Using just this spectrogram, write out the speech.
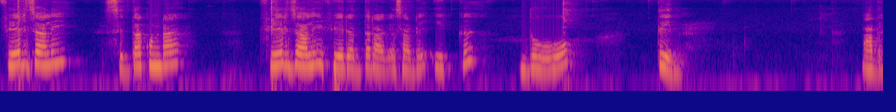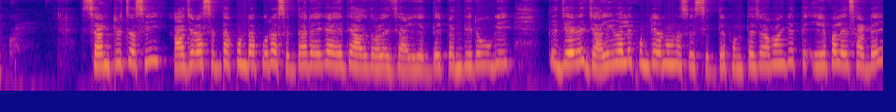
ਫਿਰ ਜਾਲੀ, ਸਿੱਧਾ ਕੁੰਡਾ। ਫਿਰ ਜਾਲੀ, ਫਿਰ ਇੱਧਰ ਆ ਗਏ ਸਾਡੇ 1 2 3 ਆ ਦੇਖੋ, ਸੈਂਟਰ 'ਚ ਅਸੀਂ ਆ ਜਿਹੜਾ ਸਿੱਧਾ ਕੁੰਡਾ ਪੂਰਾ ਸਿੱਧਾ ਰਹੇਗਾ ਇਹਦੇ ਆਲੇ ਦੁਆਲੇ ਜਾਲੀ ਇੱਦਾਂ ਹੀ ਪੈਂਦੀ ਰਹੂਗੀ। ਤੇ ਜਿਹੜੇ ਜਾਲੀ ਵਾਲੇ ਕੁੰਡੇ ਉਹਨਾਂ ਨੂੰ ਅਸੀਂ ਸਿੱਧੇ ਬੁਣਤੇ ਜਾਵਾਂਗੇ। ਤੇ ਇਹ ਵਾਲੇ ਸਾਡੇ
